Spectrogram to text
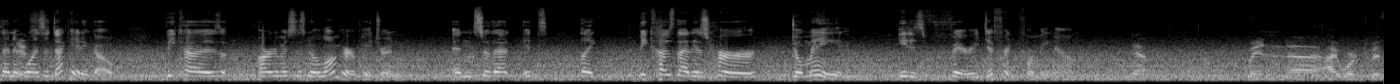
than it Yes. was a decade ago because Artemis is no longer a patron. And so that it's like because that is her domain, it is very different for me now. Yeah. When uh, I worked with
